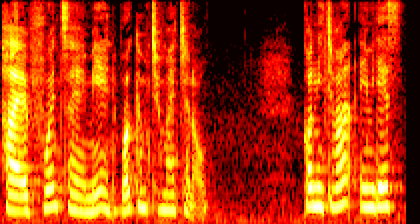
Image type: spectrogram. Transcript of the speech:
Hi everyone, it's Amy and welcome to my channel. こんにちは、エミです。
